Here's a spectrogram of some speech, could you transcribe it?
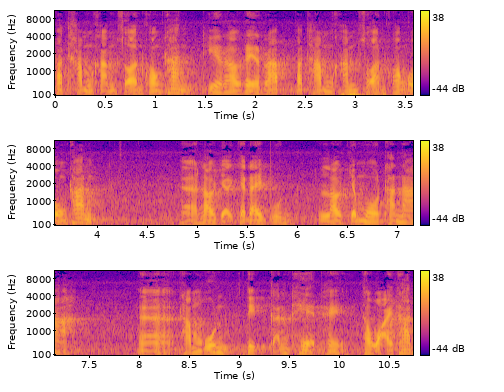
พระธรรมคำสอนของท่าน ที่เราได้รับพระธรรมคำสอนขององค์ท่านเราอยากจะได้บุญ เราจะโมทนาทำบุญติดกันเทศให้ถวายท่าน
